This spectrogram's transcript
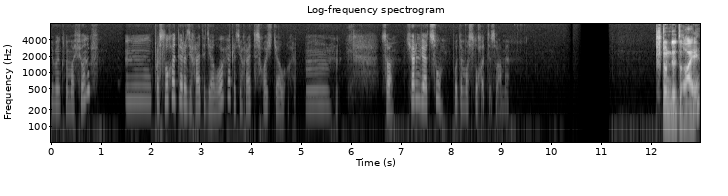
Übung Nummer 5. Прослухайте, розіграйте діалоги, розіграйте схожі діалоги. So, hören wir zu. Будемо слухати з вами. Stunde 3,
